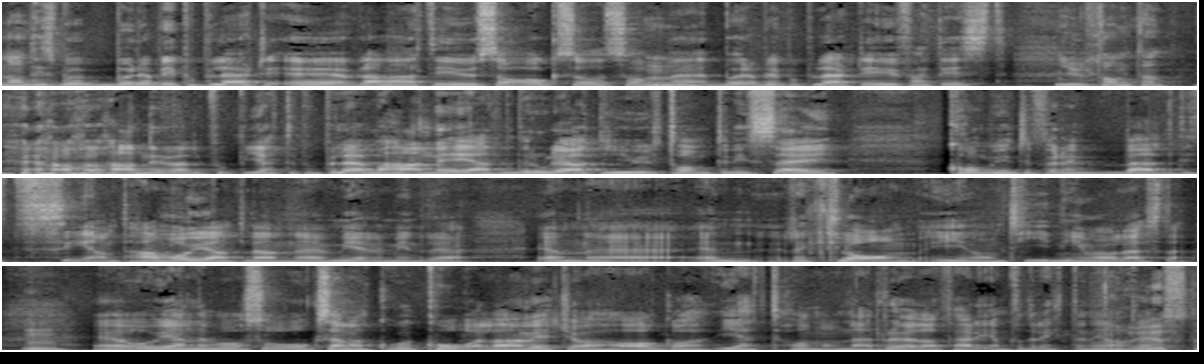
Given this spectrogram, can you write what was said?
någonting som börjar bli populärt, bland annat i USA också, som Mm. börjar bli populärt, det är ju faktiskt... Jultomten. Ja, han är pop- jättepopulär, men han är egentligen... Det roliga är att jultomten i sig kom ju inte förrän väldigt sent. Han var ju egentligen eh, mer eller mindre en, eh, en reklam i någon tidning vad jag läste. Mm. Eh, Och egentligen var så. Och sen att Coca-Cola vet jag har gett honom den röda färgen på dräkten Ja, just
